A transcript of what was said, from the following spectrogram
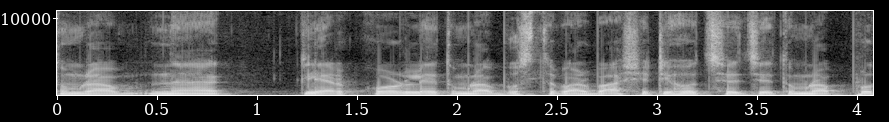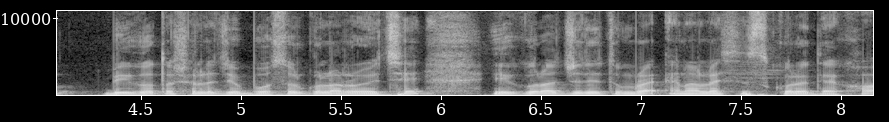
তোমরা ক্লিয়ার করলে তোমরা বুঝতে পারবা, সেটি হচ্ছে যে তোমরা বিগত সালে যে বছরগুলো রয়েছে, এগুলো যদি তোমরা অ্যানালাইসিস করে দেখো,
